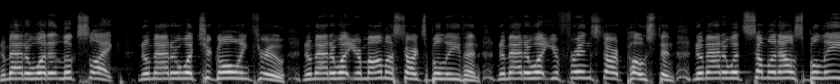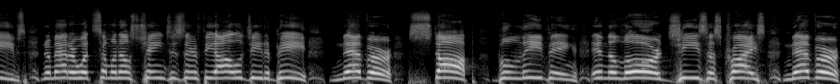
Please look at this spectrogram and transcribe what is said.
no matter what it looks like, no matter what you're going through, no matter what your mama starts believing, no matter what your friends start posting, no matter what someone else believes, no matter what someone else changes their theology to be, never stop believing in the Lord Jesus Christ. Never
